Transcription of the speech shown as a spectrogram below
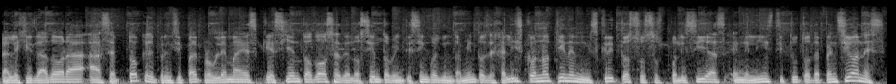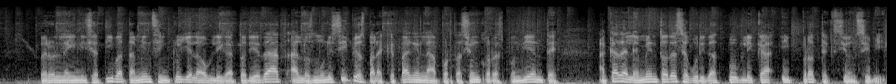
La legisladora aceptó que el principal problema es que 112 de los 125 ayuntamientos de Jalisco no tienen inscritos sus, sus policías en el Instituto de Pensiones pero en la iniciativa también se incluye la obligatoriedad a los municipios para que paguen la aportación correspondiente a cada elemento de seguridad pública y protección civil.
